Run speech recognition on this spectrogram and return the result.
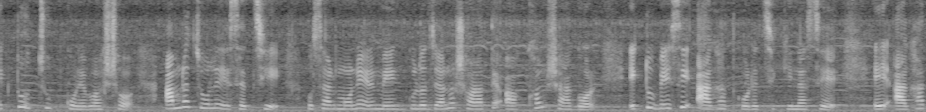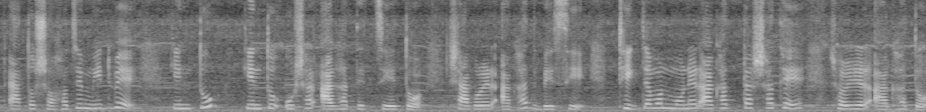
একটু চুপ করে বসো, আমরা চলে এসেছি। উষার মনের মেঘগুলো যেন সরাতে অক্ষম সাগর, একটু বেশি আঘাত করেছে কিনা সে, এই আঘাত এত সহজে মিটবে? কিন্তু কিন্তু উষার আঘাতের চেয়ে তো সাগরের আঘাত বেশি। ঠিক যেমন মনের আঘাতটার সাথে শরীরের আঘাতও।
